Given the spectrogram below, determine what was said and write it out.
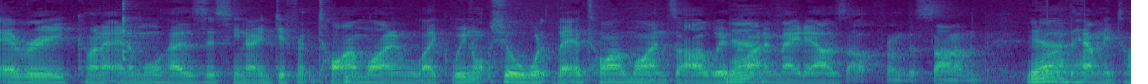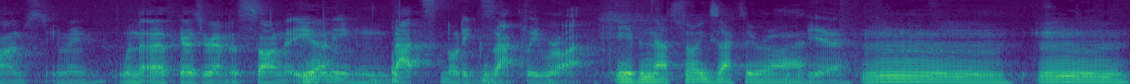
every kind of animal has this, you know, different timeline. Like we're not sure what their timelines are. We've Yeah. kind of made ours up from the sun. Yeah. Like, how many times? I mean, when the Earth goes around the sun, even Yeah. even that's not exactly right. Even that's not exactly right. Yeah. Mm, mm.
